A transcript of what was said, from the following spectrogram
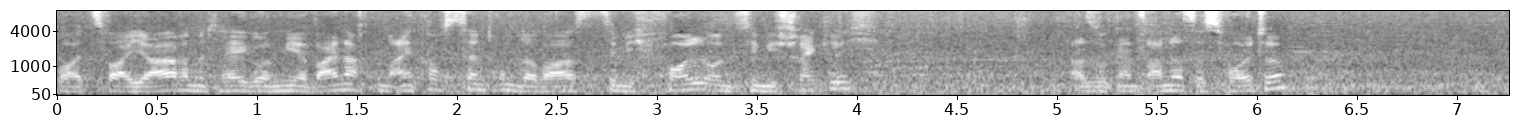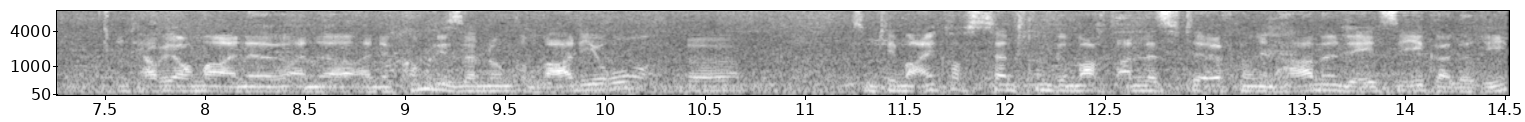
vor zwei Jahren mit Helge und mir, Weihnachten im Einkaufszentrum. Da war es ziemlich voll und ziemlich schrecklich. Also ganz anders als heute. Ich habe ja auch mal eine, eine, eine Comedy-Sendung im Radio äh, zum Thema Einkaufszentrum gemacht, anlässlich der Eröffnung in Hameln, der ECE-Galerie,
